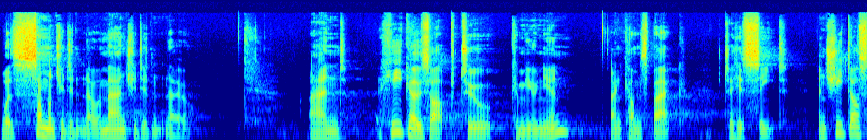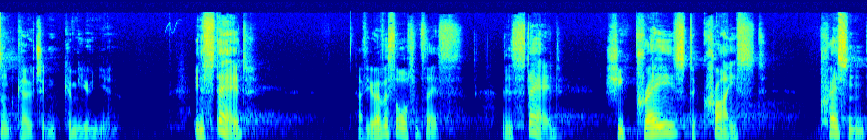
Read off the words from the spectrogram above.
was someone she didn't know, a man she didn't know. And he goes up to communion and comes back to his seat. And she doesn't go to communion. Instead, have you ever thought of this? Instead, she prays to Christ present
